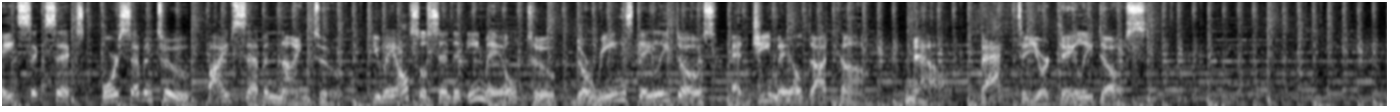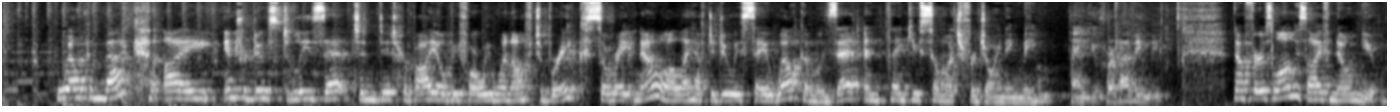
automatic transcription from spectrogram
866 472 5792. You may also send an email to Doreen's Daily Dose at gmail.com. Now, back to your daily dose. Welcome back. I introduced Lisette and did her bio before we went off to break. So, right now, all I have to do is say welcome, Lisette, and thank you so much for joining me. Thank you for having me. Now, for as long as I've known you,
